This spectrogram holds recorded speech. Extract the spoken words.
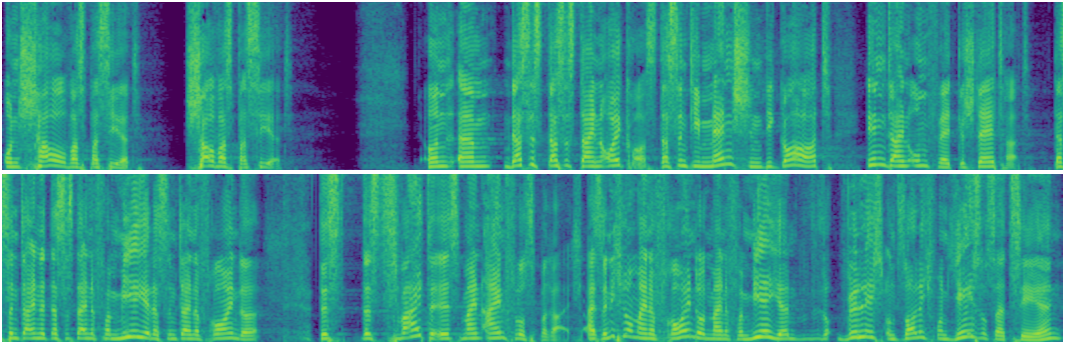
und schau, was passiert. Schau, was passiert. Und ähm, das, ist, das ist dein Eukos. Das sind die Menschen, die Gott in dein Umfeld gestellt hat. Das, sind deine, das ist deine Familie, das sind deine Freunde. Das, das zweite ist mein Einflussbereich. Also nicht nur meine Freunde und meine Familie will ich und soll ich von Jesus erzählen,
